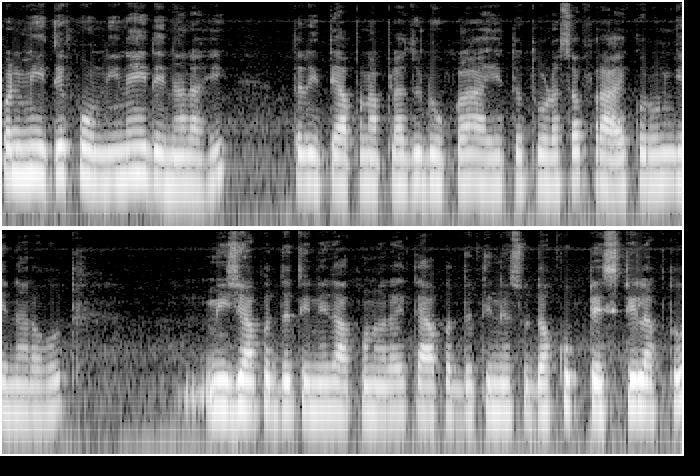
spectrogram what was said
पण मी इथे फोडणी नाही देणार आहे. तर इथे आपण आपला जो ढोकळा आहे तो थोडासा फ्राय करून घेणार आहोत. मी ज्या पद्धतीने दाखवणार आहे त्या पद्धतीने सुद्धा खूप टेस्टी लागतो.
